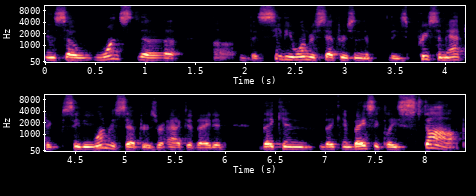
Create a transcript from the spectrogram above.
And so once the, uh, the CB1 receptors and the, these presynaptic CB1 receptors are activated, they can, they can basically stop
